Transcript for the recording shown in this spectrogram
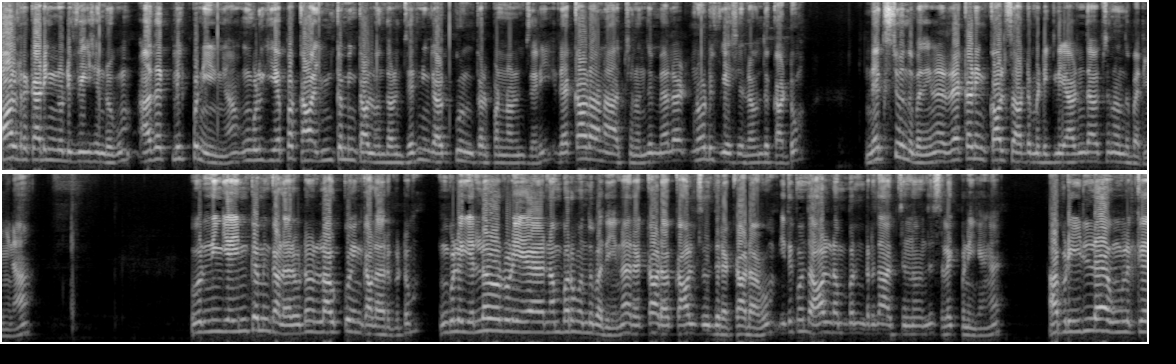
கால் ரெக்கார்டிங் நோட்டிஃபிகேஷன் இருக்கும். அதை கிளிக் பண்ணிங்கன்னா உங்களுக்கு எப்போ கால் இன்கமிங் கால் வந்தாலும் சரி நீங்கள் அவுட் கோயிங் கால் பண்ணாலும் சரி ரெக்கார்டான ஆப்ஷன் வந்து மேலே நோட்டிஃபிகேஷனில் வந்து காட்டும். நெக்ஸ்ட் வந்து பார்த்தீங்கன்னா ரெக்கார்டிங் கால்ஸ் ஆட்டோமேட்டிக்லி அந்த ஆப்ஷன் வந்து பார்த்தீங்கன்னா ஒரு நீங்கள் இன்கமிங் காலாக இருக்கட்டும் இல்லை அவுட் கோயிங் காலாக இருக்கட்டும் உங்களுக்கு எல்லாருடைய நம்பரும் வந்து பார்த்தீங்கன்னா ரெக்கார்ட் கால்ஸ் வந்து ரெக்கார்ட் ஆகும். இதுக்கு வந்து ஆல் நம்பர்ன்றத ஆப்ஷன் வந்து செலக்ட் பண்ணிக்கோங்க. அப்படி இல்லை உங்களுக்கு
